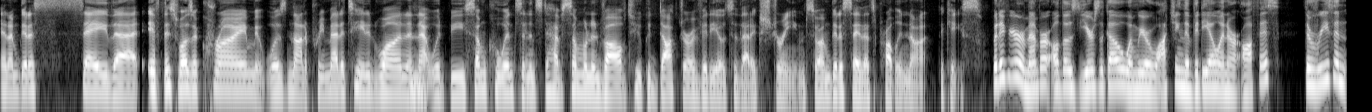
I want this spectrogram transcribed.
And I'm going to say that if this was a crime, it was not a premeditated one. And Mm-hmm. that would be some coincidence to have someone involved who could doctor a video to that extreme. So I'm going to say that's probably not the case. But if you remember all those years ago when we were watching the video in our office, the reason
